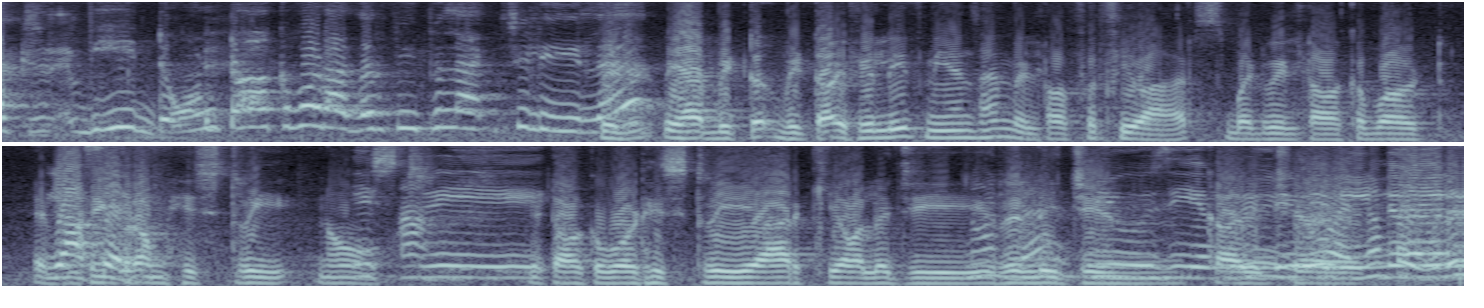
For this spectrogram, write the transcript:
actually, we don't talk about other people actually இல்ல Yeah, we, ta- we talk, if you leave me and Sam, we'll talk for a few hours, but we'll talk about everything Yourself. from history. No. We history talk about history, archaeology, religion, museum culture. என்ன ஒரு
